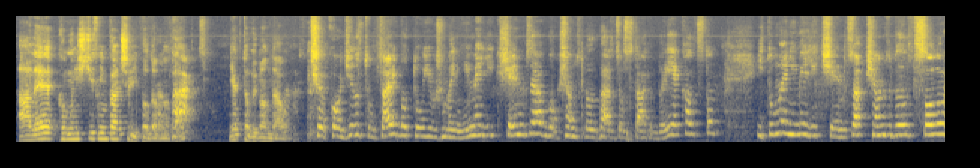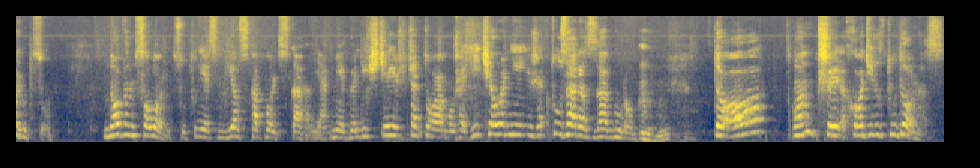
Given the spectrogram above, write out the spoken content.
ale komuniści z nim walczyli podobno, tak? Tak. Jak to wyglądało? przychodził tutaj, bo tu już my nie mieli księdza, bo ksiądz był bardzo stary, wyjechał stąd i tu my nie mieli księdza, ksiądz był w Solońcu, Nowym Solońcu, tu jest wioska polska, jak nie byliście jeszcze, to a może wiecie o niej, że tu zaraz za górą, to on przychodził tu do nas.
